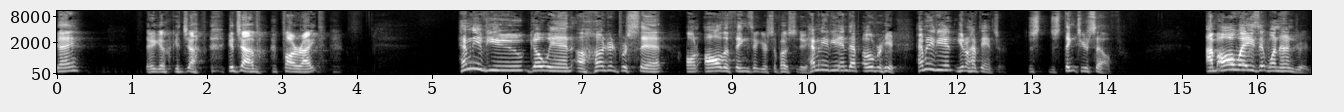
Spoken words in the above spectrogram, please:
okay? There you go. Good job. Good job, far right. How many of you go in 100% on all the things that you're supposed to do? How many of you end up over here? How many of you, you don't have to answer. Just, just think to yourself. I'm always at 100.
